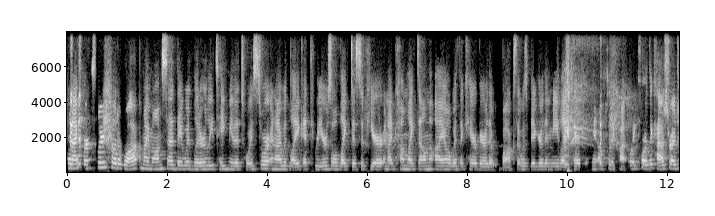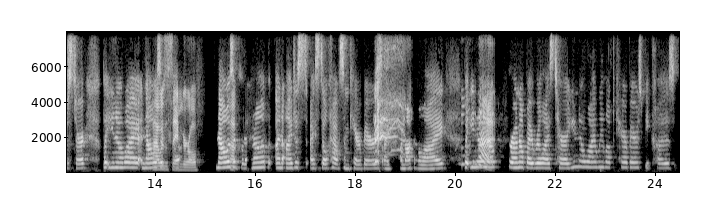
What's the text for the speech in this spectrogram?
When I first learned how to walk, my mom said they would literally take me to the toy store and I would like at three years old, like disappear. And I'd come like down the aisle with a care bear that box that was bigger than me, like carrying it up to the, like toward the cash register. But you know what? Now I was the same girl. now as uh, a grown up, and I just I still have some Care Bears. I, am not gonna lie, but you know, grown up, I realized Tara, you know why we loved Care Bears because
